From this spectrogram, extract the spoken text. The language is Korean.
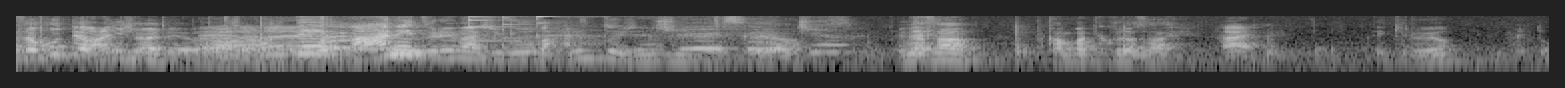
그래서 그때 많이 쉬어야 돼요. 이때 많이 들이마시고 많이 또 이제 그래요. 미나상 간바테 쿠다사이. 하이 떼기로요 또.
